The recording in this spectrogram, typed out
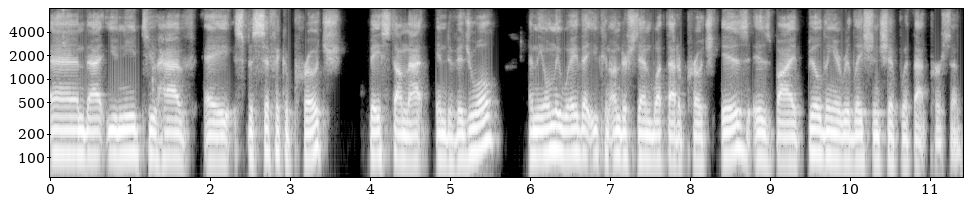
and that you need to have a specific approach based on that individual and the only way that you can understand what that approach is, is by building a relationship with that person,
